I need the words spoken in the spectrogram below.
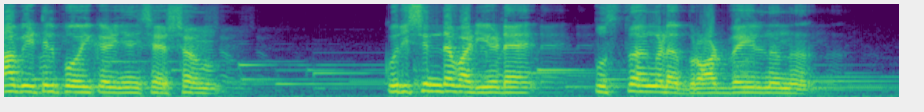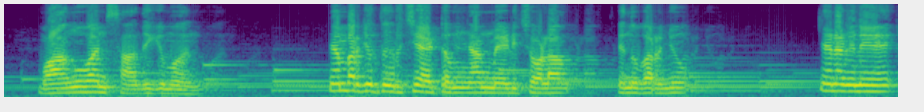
ആ വീട്ടിൽ പോയി കഴിഞ്ഞതിന് ശേഷം കുരിശിന്റെ വടിയുടെ പുസ്തകങ്ങൾ ബ്രോഡ്വേയിൽ നിന്ന് വാങ്ങുവാൻ സാധിക്കുമോ ഞാൻ പറഞ്ഞു തീർച്ചയായിട്ടും ഞാൻ മേടിച്ചോളാം എന്ന് പറഞ്ഞു. ഞാൻ അങ്ങനെ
